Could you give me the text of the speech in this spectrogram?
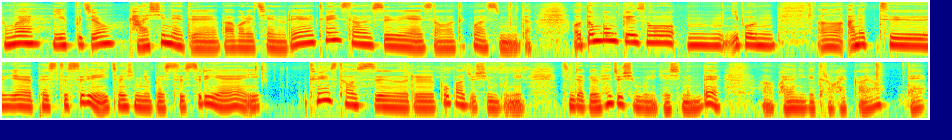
정말 예쁘죠? 가시네들 바버레치의 노래 트윈스터즈에서 듣고 왔습니다. 어떤 분께서 음 이번 어 아네트의 베스트 3 2016 베스트 3에 이 트윈스터스를 뽑아주신 분이 짐작을 해주신 분이 계시는데 어, 과연 이게 들어갈까요? 네,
